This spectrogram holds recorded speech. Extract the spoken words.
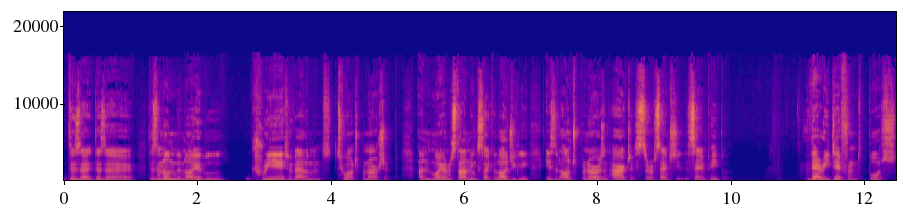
There's a there's a there's an undeniable creative element to entrepreneurship. And my understanding psychologically is that entrepreneurs and artists are essentially the same people. Very different, but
